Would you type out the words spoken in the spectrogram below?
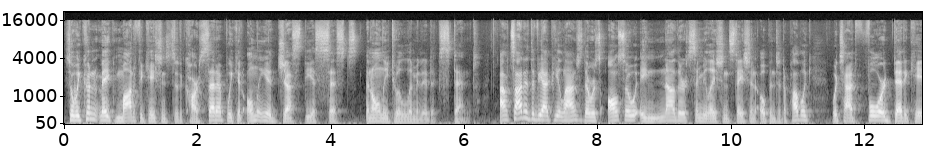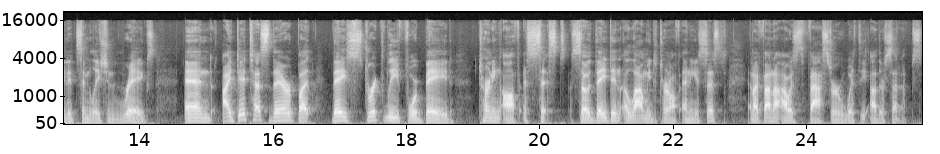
So we couldn't make modifications to the car setup, we could only adjust the assists, and only to a limited extent. Outside of the VIP lounge, there was also another simulation station open to the public, which had four dedicated simulation rigs. And I did test there, but they strictly forbade turning off assists. So they didn't allow me to turn off any assists and I found out I was faster with the other setups.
